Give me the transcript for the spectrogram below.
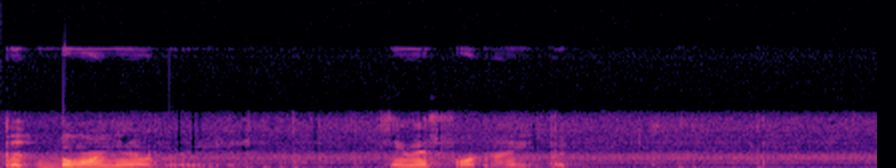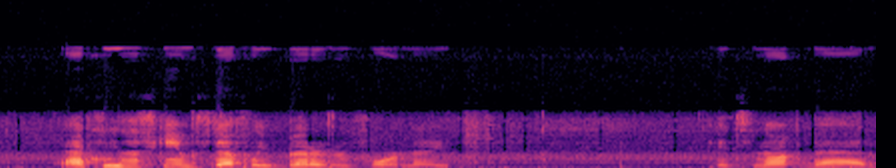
but boring and overrated. Same as Fortnite, but actually this game's definitely better than Fortnite. It's not bad.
